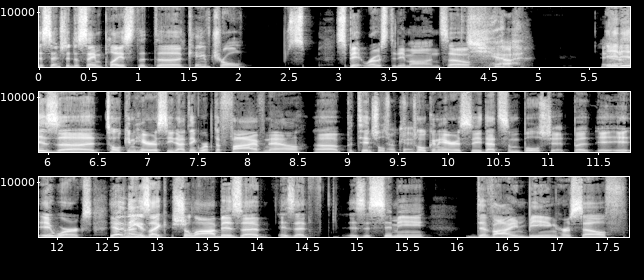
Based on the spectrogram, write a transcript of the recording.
essentially the same place that the cave troll spit roasted him on. So yeah. It Yeah. is uh, Tolkien heresy. I think we're up to five now. Uh, potential Okay. Tolkien heresy. That's some bullshit, but it, it, it works. The other thing I- is like Shelob is a is a is a semi divine being herself.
